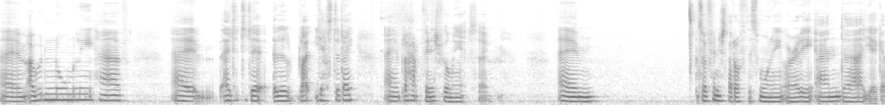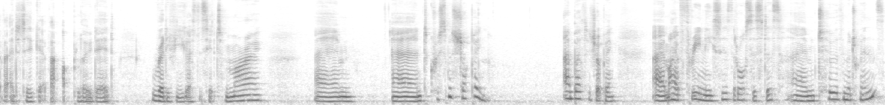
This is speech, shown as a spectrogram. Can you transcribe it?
Um, I would normally have um, edited it a little like yesterday, um, but I haven't finished filming it, so um, so I finished that off this morning already, and uh, yeah, get that edited, get that uploaded, ready for you guys to see it tomorrow, um, and Christmas shopping and birthday shopping. Um, I have three nieces, they're all sisters, um, two of them are twins.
